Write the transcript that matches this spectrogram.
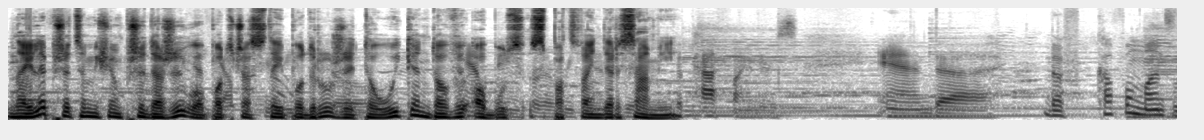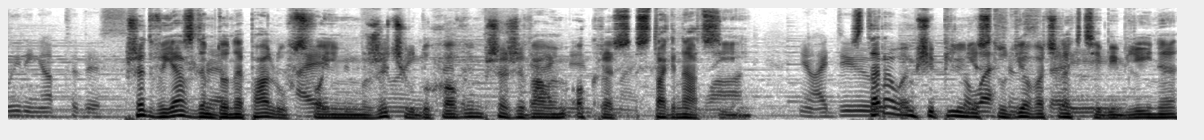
Najlepsze, co mi się przydarzyło podczas tej podróży, to weekendowy obóz z Pathfindersami. uh, Przed wyjazdem do Nepalu w swoim życiu duchowym przeżywałem okres stagnacji. Starałem się pilnie studiować lekcje biblijne,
